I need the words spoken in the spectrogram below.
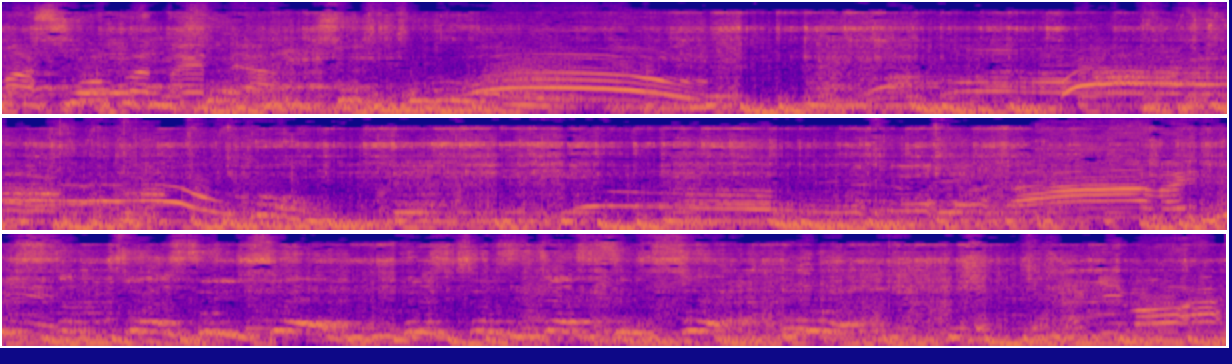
Masuk ke trendnya. Wow. Ah, baik ni. Lagi mau ah.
